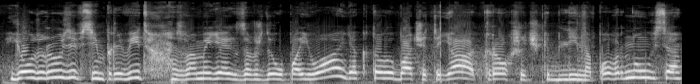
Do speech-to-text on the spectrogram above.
Йоу, друзі, всім привіт! З вами я, як завжди, у Паюа. Як то ви бачите, я трошечки бліна повернувся.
